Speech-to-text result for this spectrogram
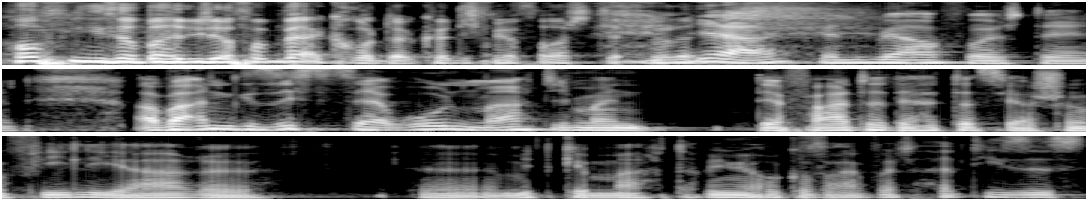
Hoffentlich ist er bald wieder vom Berg runter, könnte ich mir vorstellen, oder? Ja, könnte ich mir auch vorstellen. Aber angesichts der Ohnmacht, ich meine, der Vater, der hat das ja schon viele Jahre äh, mitgemacht, habe ich mir auch gefragt, was hat dieses,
